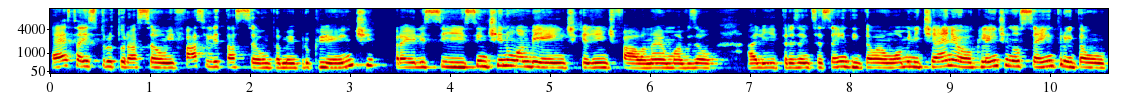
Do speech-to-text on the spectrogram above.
essa estruturação e facilitação também para o cliente, para ele se sentir num ambiente que a gente fala, né, uma visão ali 360, então é um omnichannel, é o cliente no centro, então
